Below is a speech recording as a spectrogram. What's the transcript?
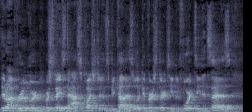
They don't have room or, or space to ask questions because, look at verse 13 and 14, it says,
